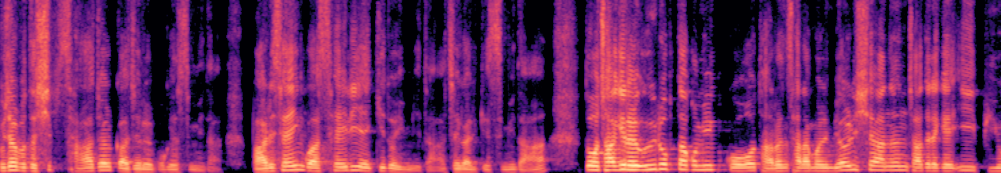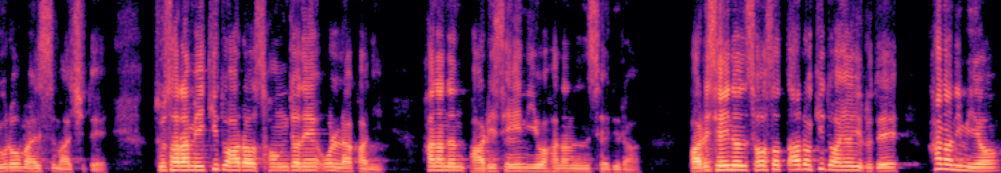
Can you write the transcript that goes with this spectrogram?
9절부터 14절까지를 보겠습니다. 바리새인과 세리의 기도입니다. 제가 읽겠습니다. 또 자기를 의롭다고 믿고 다른 사람을 멸시하는 자들에게 이 비유로 말씀하시되 두 사람이 기도하러 성전에 올라가니 하나는 바리새인이요 하나는 세리라. 바리새인은 서서 따로 기도하여 이르되 하나님이여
